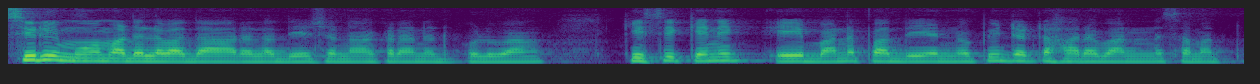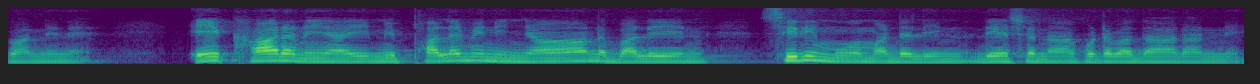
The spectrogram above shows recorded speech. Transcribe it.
සිරිමුව මඩල වදාරලා දේශනා කරන්නට පුළුවන්. කිසි කෙනෙක් ඒ බණපදය නොපිටට හරවන්න සමත් වන්නේ නැහැ. ඒ කාරණයයි මේ පළවෙනි ඥාන බලයෙන් සිරිමුව මඩලින් දේශනා කොට වදාරන්නේ.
